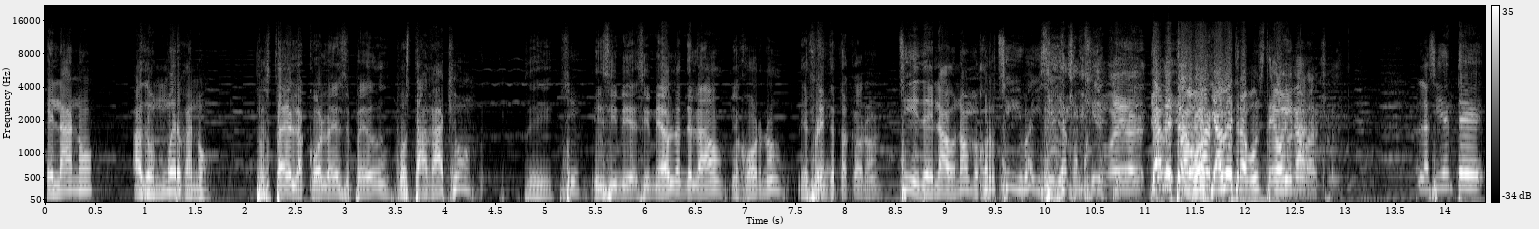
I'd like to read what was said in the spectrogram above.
el ano a don muérgano. Pues está de la cola ese pedo. Pues está gacho. Sí. Sí. Y si me, si me hablan de lado, mejor no. De frente está cabrón. Sí, de lado, no, mejor sí, váyase ya con Ya ya me trabó, ya me trabó usted, oiga. La siguiente,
